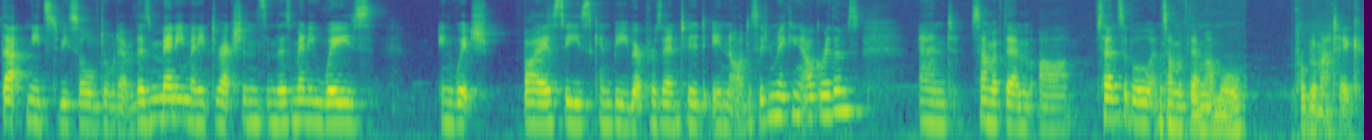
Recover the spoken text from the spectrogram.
that needs to be solved or whatever. There's many, many directions and there's many ways in which biases can be represented in our decision making algorithms, and some of them are sensible and some of them are more problematic.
